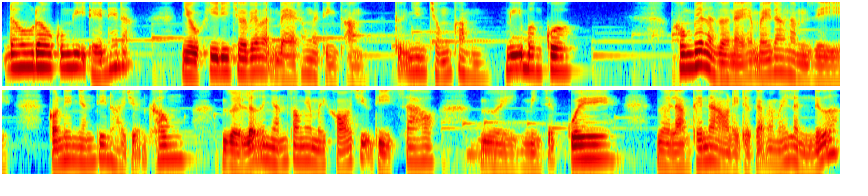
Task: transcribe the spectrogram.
Đâu đâu cũng nghĩ đến hết á. Nhiều khi đi chơi với bạn bè xong rồi thỉnh thoảng, tự nhiên chống cằm, nghĩ bâng quơ. Không biết là giờ này em ấy đang làm gì? Có nên nhắn tin hỏi chuyện không? Rồi lỡ nhắn xong em ấy khó chịu thì sao? Rồi mình sẽ quê. Rồi làm thế nào để được gặp em ấy lần nữa?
